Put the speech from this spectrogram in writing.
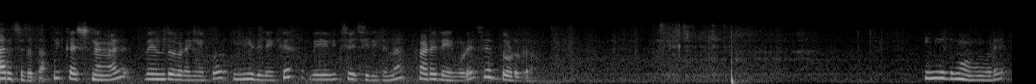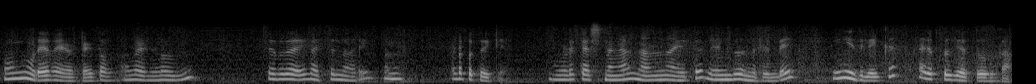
അരച്ചെടുക്കാം. ഈ കഷ്ണങ്ങൾ വെന്ത് തുടങ്ങിയപ്പോൾ ഇനി ഇതിലേക്ക് വേവിച്ച് വെച്ചിരിക്കുന്ന കടലയും കൂടെ ചേർത്ത് കൊടുക്കാം. ഇനി ഇത് മൂന്നും കൂടെ ഒന്നുകൂടെ വേവട്ടെ കേട്ടോ. ആ വെള്ളം ഒന്ന് ചെറുതായി വറ്റുന്നവരെ ഒന്ന് അടുപ്പത്ത് വയ്ക്കാം നമ്മുടെ കഷ്ണങ്ങൾ നന്നായിട്ട് വെന്ത് വന്നിട്ടുണ്ട്. ഇനി ഇതിലേക്ക് അരപ്പ് ചേർത്ത് കൊടുക്കാം.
